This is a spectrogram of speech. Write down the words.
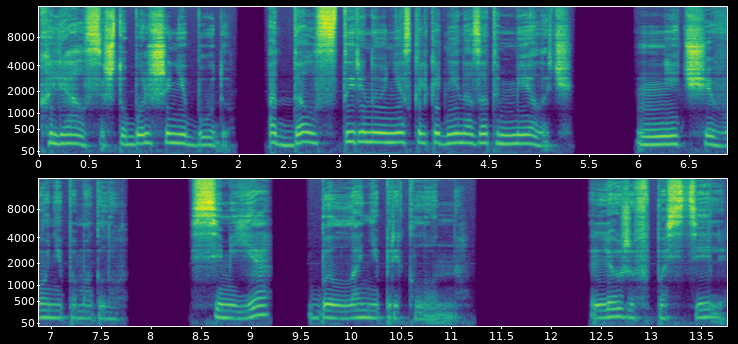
клялся, что больше не буду. Отдал стыренную несколько дней назад мелочь. Ничего не помогло. Семья была непреклонна. Лежа в постели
